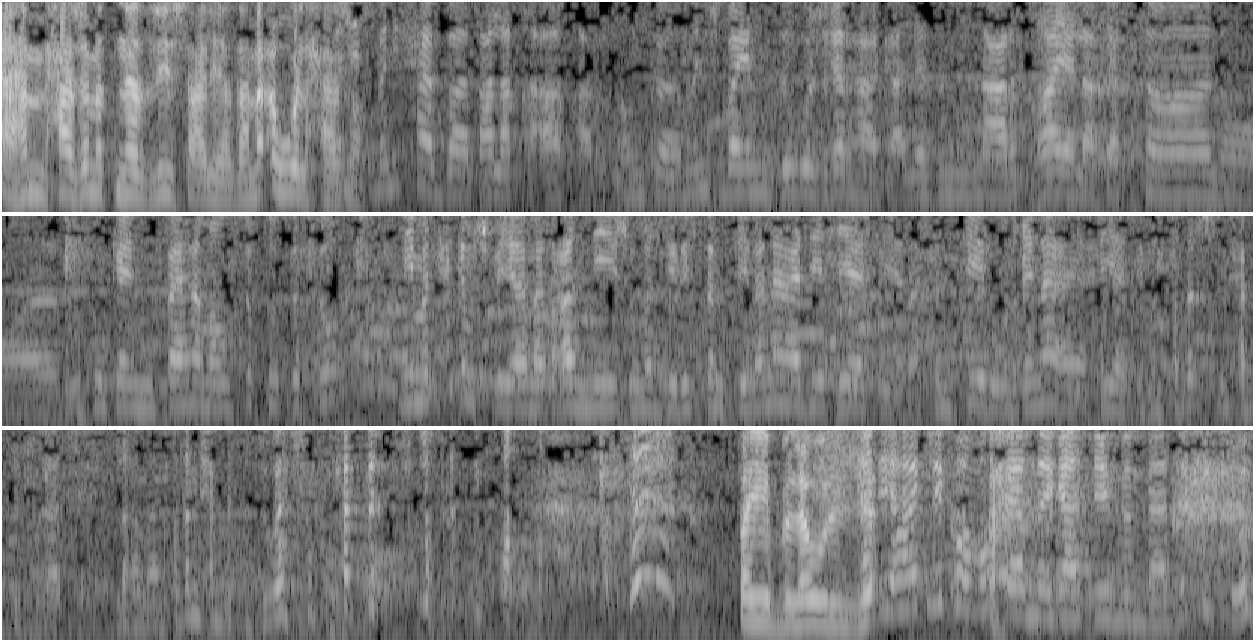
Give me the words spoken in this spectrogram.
أهم حاجة ما تنازليش عليها زعما أول حاجة. مانيش مانيش حابه طلاق آخر. donc مانيش باين نتزوج غير هكا. لازم نعرف غاية la personne ويكون كاين مفاهمة و surtout surtout اللي ما تحكمش فيا ما تغنيش وما ديريش تمثيل. أنا هذه حياتي أنا التمثيل والغناء حياتي. ما نقدرش نحبس الغناء. نقدر نحبس الزواج وما نحبسش الغناء. طيب لو. هذه هاك les commentaires négatifs من بعد تشوف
